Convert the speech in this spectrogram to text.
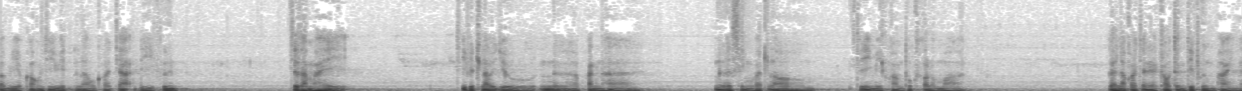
ระเบียบของชีวิตเราก็จะดีขึ้น จะทำให้ชีวิตเราอยู่เหนือปัญหา เหนือสิ่งแวดล้อมที่มีความทุกข์ทรมาน และเราก็จะได้เข้าถึงที่พึ่งภายใน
